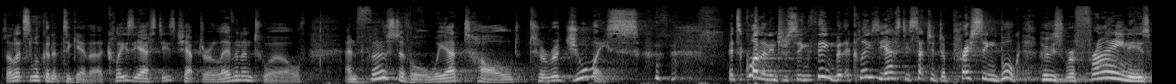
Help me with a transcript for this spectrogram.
So let's look at it together. Ecclesiastes chapter 11 and 12. And first of all, we are told to rejoice. it's quite an interesting thing, but Ecclesiastes is such a depressing book whose refrain is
